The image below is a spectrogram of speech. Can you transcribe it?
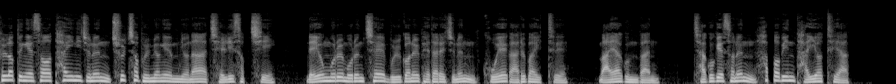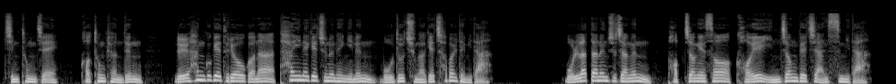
클럽 등에서 타인이 주는 출처 불명의 음료나 젤리 섭취, 내용물을 모른 채 물건을 배달해주는 고액 아르바이트, 마약 운반, 자국에서는 합법인 다이어트 약, 진통제, 거통편 등을 한국에 들여오거나 타인에게 주는 행위는 모두 중하게 처벌됩니다. 몰랐다는 주장은 법정에서 거의 인정되지 않습니다.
